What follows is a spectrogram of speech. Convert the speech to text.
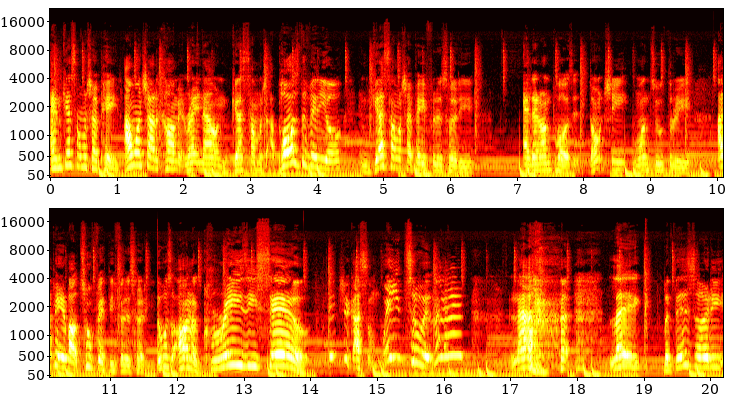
and guess how much I paid? I want y'all to comment right now and guess how much I pause the video and guess how much I paid for this hoodie and then unpause it. Don't cheat. One, two, three. I paid about 250 for this hoodie. It was on a crazy sale. This shit got some weight to it, man. Nah, like, but this hoodie,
